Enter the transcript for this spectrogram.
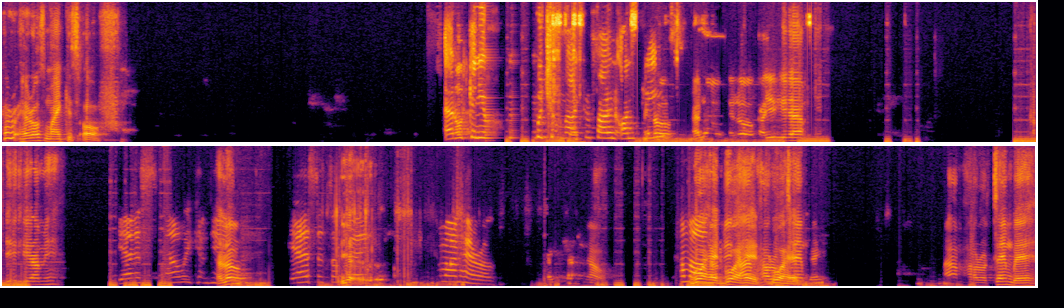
Harold's mic is off. Harold, can you put your microphone on, please? Hello, hello, hello. Can you hear me? Can you hear me? Yes, now we can hear Hello? you. Yes, it's okay. Come on, Harold. Now. Come Go on. ahead, go I'm ahead, go ahead. Tembe. I'm Harold Tembe.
